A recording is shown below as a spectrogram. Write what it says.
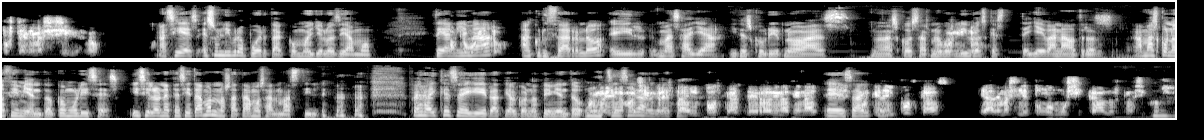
pues te animas y sigues, ¿no? Así es, es un libro puerta, como yo los llamo. Te ah, anima a cruzarlo e ir más allá y descubrir nuevas, nuevas cosas, nuevos libros que te llevan a otros, a más conocimiento, como Ulises. Y si lo necesitamos, nos atamos al mástil. Pero hay que seguir hacia el conocimiento. Muchísimas gracias. Está el podcast de Radio Nacional. Exacto. Porque en el podcast además le pongo música a los clásicos.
